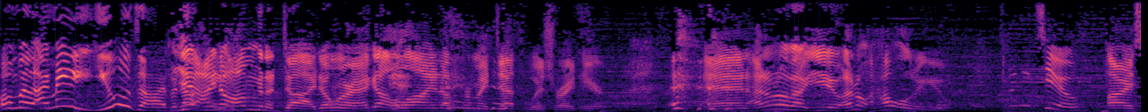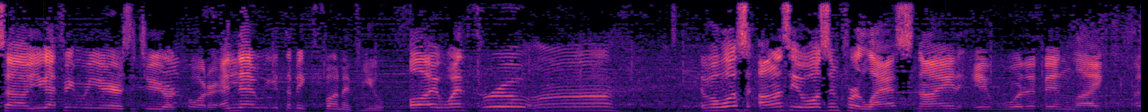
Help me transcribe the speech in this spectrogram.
Oh, but I mean, you will die, but Yeah, not I know I'm gonna die. Don't worry, I got a line up for my death wish right here. And I don't know about you. I don't. How old are you? 22. All right, so you got three more years into your quarter, and then we get to make fun of you. Well, I went through. Uh, if it was honestly, if it wasn't for last night, it would have been like a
